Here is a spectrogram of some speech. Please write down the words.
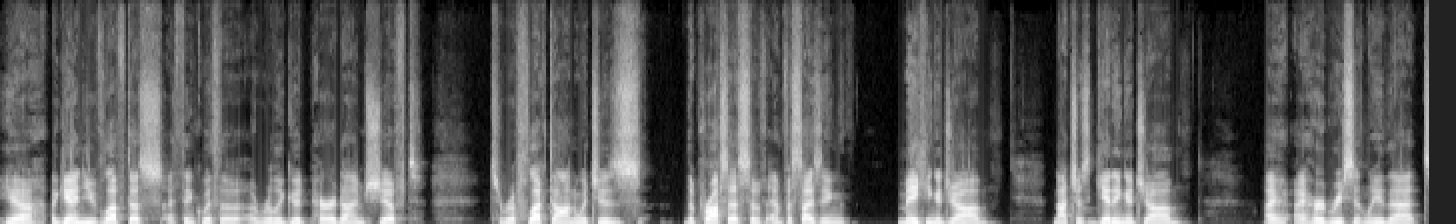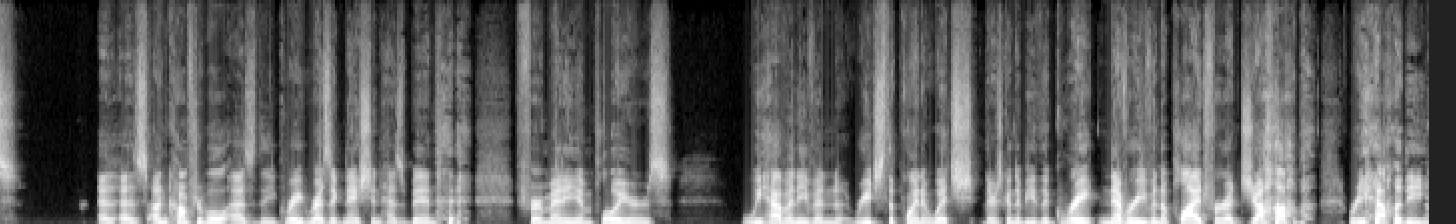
Yeah, again, you've left us, I think, with a, a really good paradigm shift to reflect on, which is the process of emphasizing making a job, not just getting a job. I, I heard recently that as, as uncomfortable as the great resignation has been for many employers, we haven't even reached the point at which there's going to be the great never even applied for a job reality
